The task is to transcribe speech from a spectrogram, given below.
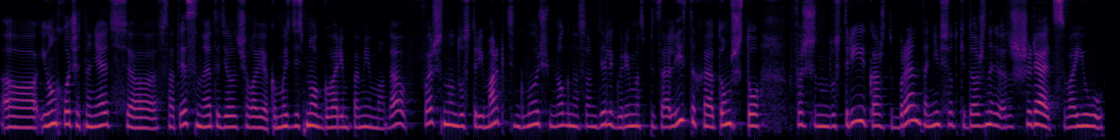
э, и он хочет нанять, э, соответственно, это делать человека. Мы здесь много говорим помимо, да, fashion-индустрии, маркетинга, мы очень много на самом деле говорим о специалистах и о том, что в fashion-индустрии каждый бренд, они все-таки должны расширять свою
